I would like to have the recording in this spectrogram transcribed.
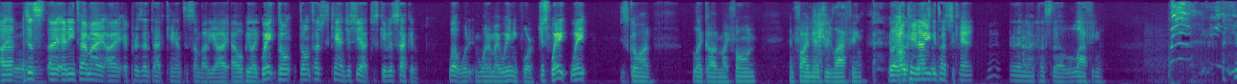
I just uh, anytime I, I present that can to somebody, I, I will be like, wait, don't don't touch the can just yet. Just give it a second. What what what am I waiting for? Just wait, wait. Just go on, like on my phone, and find Nedry laughing. Like, okay, now you can touch the can, and then I press the laughing.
